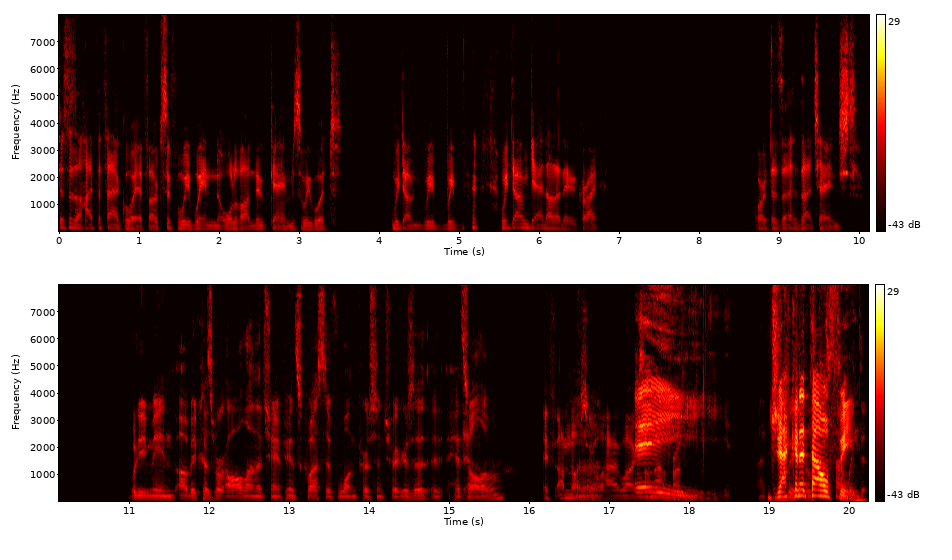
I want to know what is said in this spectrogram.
This is a hypothetical here, folks. If we win all of our nuke games, we would. We don't. We we we don't get another nuke, right? Or does that, has that changed? What do you mean? Oh, because we're all on the Champions Quest. If one person triggers it, it hits Yeah. all of them. If I'm not Why sure not? how it works on that front. Hey. I Jack and a the last time we Talfie. did-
